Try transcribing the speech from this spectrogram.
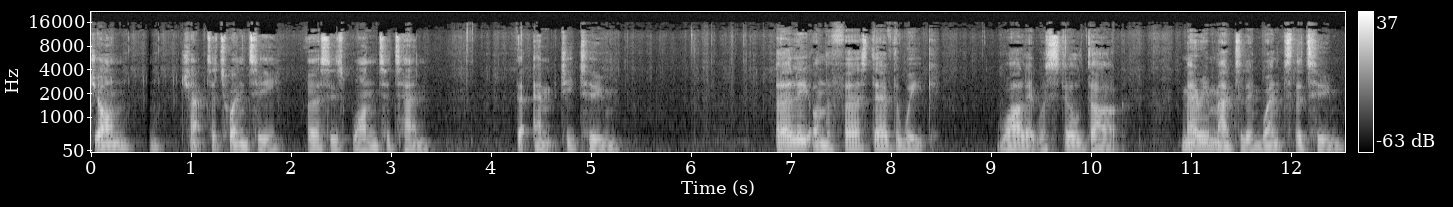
John chapter 20, verses 1 to 10. The empty tomb. Early on the first day of the week, while it was still dark, Mary Magdalene went to the tomb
